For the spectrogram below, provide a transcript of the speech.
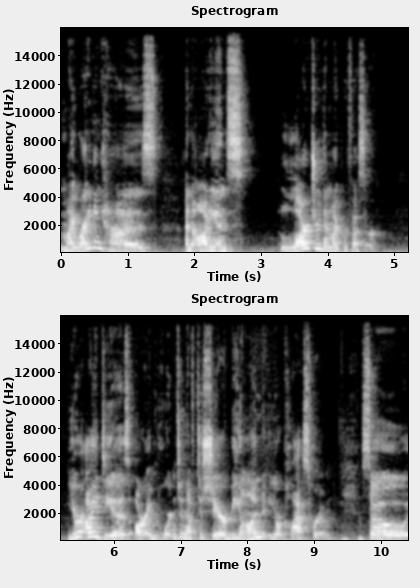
my writing has an audience larger than my professor. Your ideas are important enough to share beyond your classroom. Mm-hmm. So,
